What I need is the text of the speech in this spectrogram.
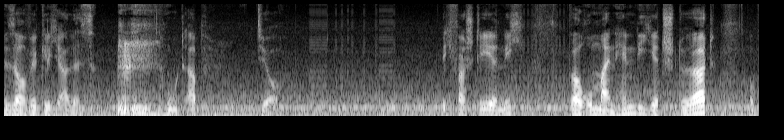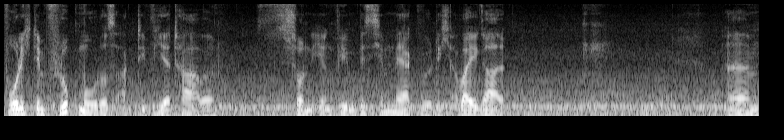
ist auch wirklich alles. Hut ab. Tja. Ich verstehe nicht, warum mein Handy jetzt stört, obwohl ich den Flugmodus aktiviert habe. Ist schon irgendwie ein bisschen merkwürdig, aber egal. Ähm.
